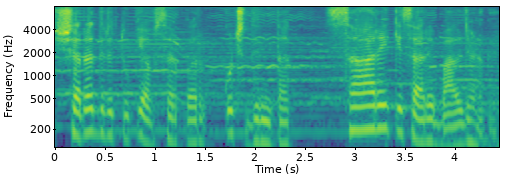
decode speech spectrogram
शरद ऋतु के अवसर पर कुछ दिन तक सारे के सारे बाल झड़ गए।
